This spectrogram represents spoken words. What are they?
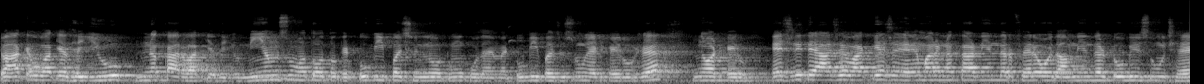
તો આ કેવું વાક્ય થઈ ગયું? નકાર વાક્ય થઈ ગયું. નિયમ શું હતો? તો કે ટુ બી પછી નોટ મૂકવું થાય મેં ટુ બી પછી શું એડ કર્યું છે? નોટ કર્યું. એ જ રીતે આ જે વાક્ય છે, એને મારે નકારની અંદર ફેરવો હોય તો આમની અંદર ટુ બી શું છે?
